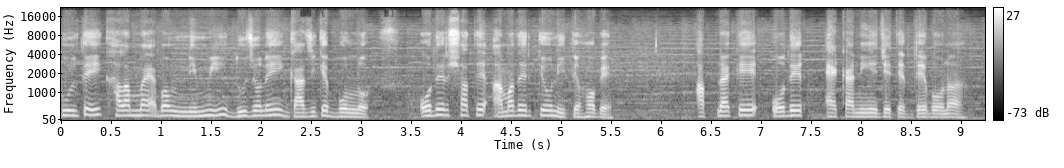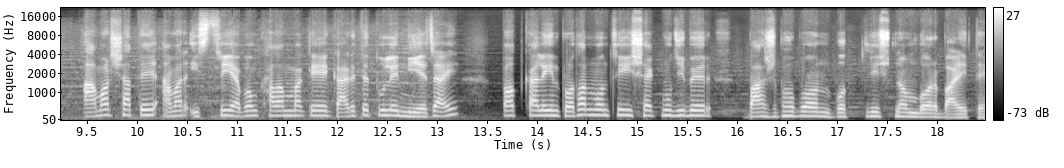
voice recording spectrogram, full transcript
তুলতেই খালাম্মা এবং নিম্মি দুজনেই গাজীকে বলল, ওদের সাথে আমাদেরকেও নিতে হবে। আপনাকে ওদের একা নিয়ে যেতে দেব না। আমার সাথে আমার স্ত্রী এবং খালাম্মাকে গাড়িতে তুলে নিয়ে যায়। তৎকালীন প্রধানমন্ত্রী শেখ মুজিবের বাসভবন বত্রিশ নম্বর বাড়িতে।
